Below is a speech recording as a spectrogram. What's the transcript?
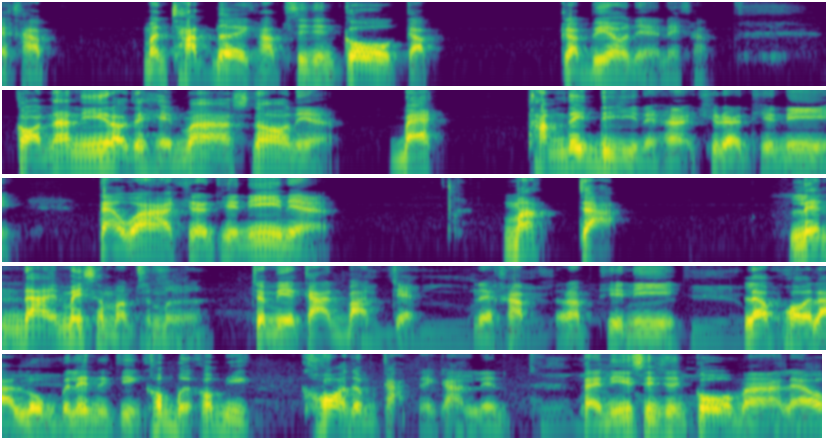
นะครับมันชัดเลยครับซินเชนโก้กับกาเบียลเนี่ยนะครับก่อนหน้านี้เราจะเห็นว่าอาร์เซนอลเนี่ยแบ็ค ทำได้ดีนะฮะคิรันเทนี่แต่ว่าคิรันเทนี่เนี่ยมักจะเล่นได้ไม่สม่ำเสมอ จะมีอาการบาดเจ็บนะครับสำหรับเทนี่แล้วพอเวลาลงไปเล่นจริงๆเขาเหมือนเขามีข้อจำกัดในการเล่น แต่นี่ซินเชนโกมาแล้ว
